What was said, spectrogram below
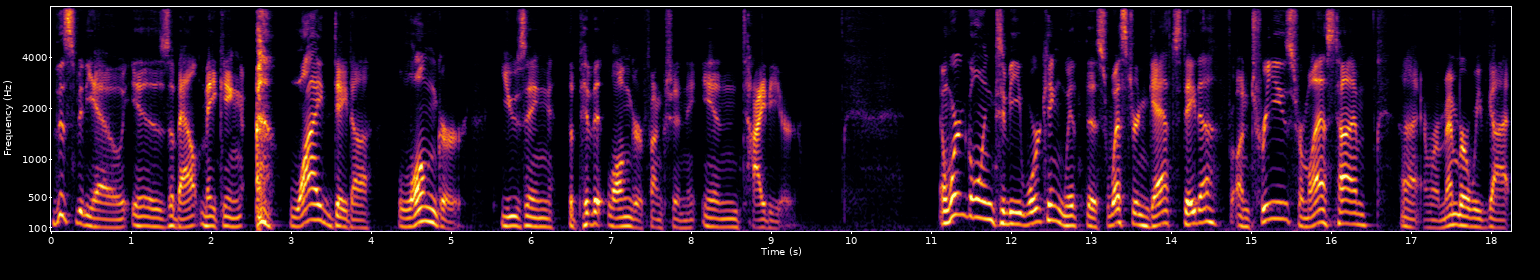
This video is about making wide data longer using the pivot longer function in tidyr. And we're going to be working with this Western Ghats data on trees from last time. Uh, and remember, we've got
